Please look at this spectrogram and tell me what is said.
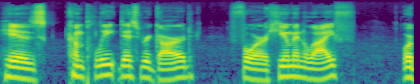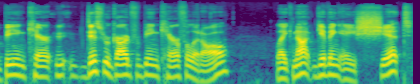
his complete disregard for human life or being care disregard for being careful at all like not giving a shit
